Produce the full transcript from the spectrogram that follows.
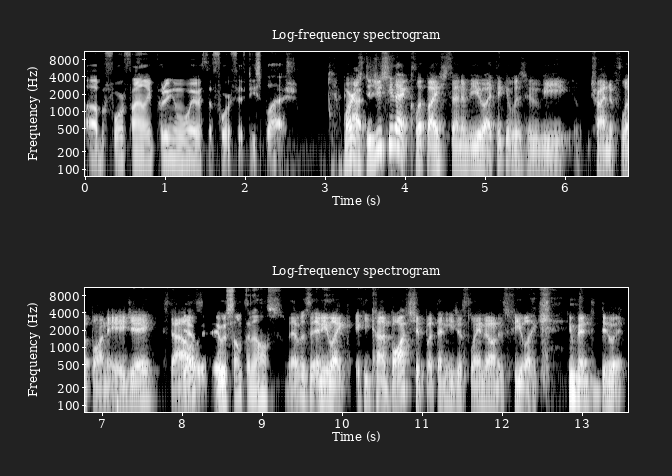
uh, before finally putting him away with the 450 splash. Marcus, did you see that clip I sent of you? I think it was Juvi trying to flip on AJ Styles. Yeah, it was something else. That was, and he like he kind of botched it, but then he just landed on his feet like he meant to do it.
